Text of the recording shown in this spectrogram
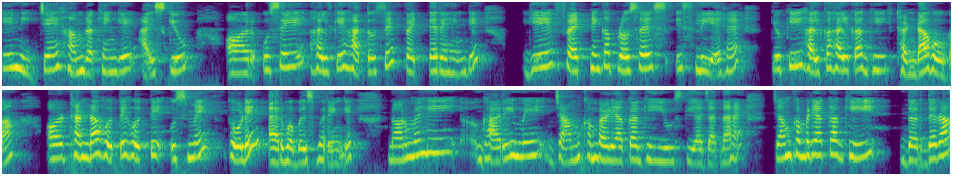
के नीचे हम रखेंगे आइस क्यूब और उसे हल्के हाथों से फेंटते रहेंगे। ये फेंटने का प्रोसेस इसलिए है क्योंकि हल्का हल्का घी ठंडा होगा और ठंडा होते होते उसमें थोड़े एयर बबल्स भरेंगे। नॉर्मली घारी में जाम खम्भड़िया का घी यूज़ किया जाता है। जाम खम्भड़िया का घी दरदरा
